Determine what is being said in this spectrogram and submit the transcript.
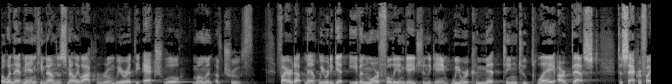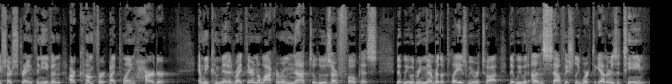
But when that man came down to the smelly locker room, we were at the actual moment of truth. Fired up meant we were to get even more fully engaged in the game. We were committing to play our best, to sacrifice our strength and even our comfort by playing harder. And we committed right there in the locker room not to lose our focus, that we would remember the plays we were taught, that we would unselfishly work together as a team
